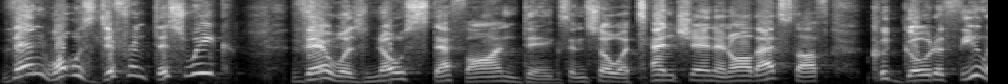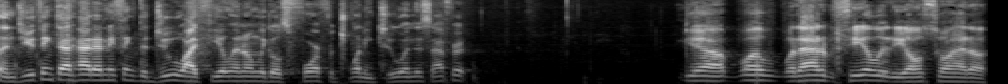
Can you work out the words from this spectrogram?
Then what was different this week? There was no Stefon Diggs. And so attention and all that stuff could go to Thielen. Do you think that had anything to do why Thielen only goes four for 22 in this effort? Yeah, well, with Adam Thielen, he also had a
